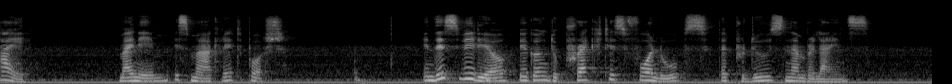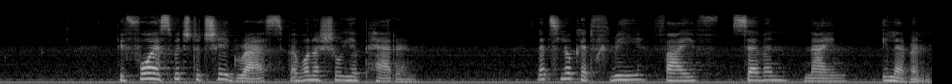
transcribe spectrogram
Hi, my name is Margret Posch. In this video we are going to practice for loops that produce number lines. Before I switch to JGrasp I want to show you a pattern. Let's look at 3, 5, 7, 9, 11.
